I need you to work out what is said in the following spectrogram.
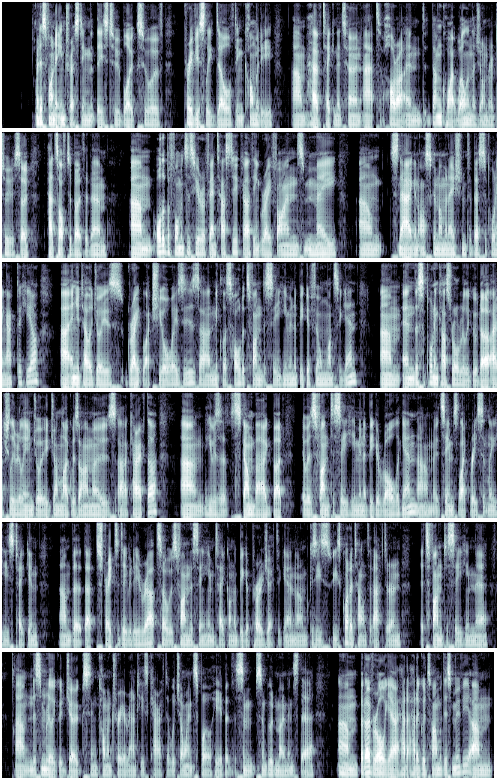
I just find it interesting that these two blokes who have previously delved in comedy um, have taken a turn at horror and done quite well in the genre too. So hats off to both of them. Um, all the performances here are fantastic. I think Ray Fiennes may um, snag an Oscar nomination for Best Supporting Actor here. Uh, Anya Taylor Joy is great, like she always is. Uh, Nicholas Hoult, it's fun to see him in a bigger film once again. Um, and the supporting cast are all really good. I actually really enjoyed John Leguizamo's uh, character. Um, he was a scumbag, but it was fun to see him in a bigger role again. Um, it seems like recently he's taken um, the, that straight to DVD route, so it was fun to see him take on a bigger project again because um, he's he's quite a talented actor, and it's fun to see him there. Um, there's some really good jokes and commentary around his character, which I won't spoil here, but there's some some good moments there. Um, but overall, yeah, I had had a good time with this movie. Um,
